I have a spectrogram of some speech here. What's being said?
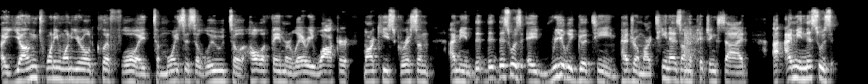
a young 21 year old Cliff Floyd to Moises Alou to Hall of Famer Larry Walker, Marquis Grissom. I mean, th- th- this was a really good team. Pedro Martinez on the pitching side. I, I mean, this was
